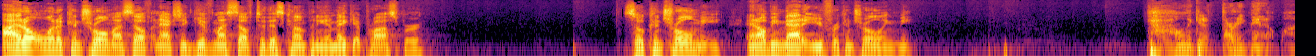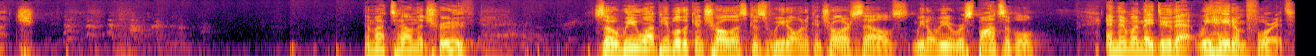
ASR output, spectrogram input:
I don't want to control myself and actually give myself to this company and make it prosper. So control me, and I'll be mad at you for controlling me. God, I only get a 30 minute lunch. Am I telling the truth? So we want people to control us because we don't want to control ourselves. We don't want to be responsible. And then when they do that, we hate them for it.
